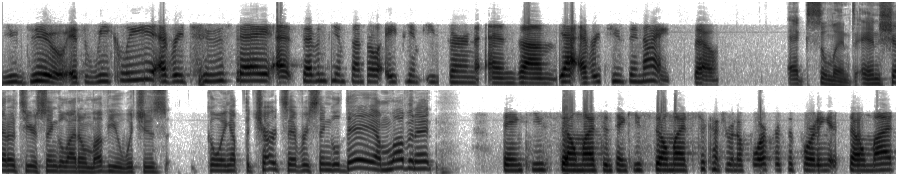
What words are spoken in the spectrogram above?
you do. It's weekly, every Tuesday at 7 p.m. Central, 8 p.m. Eastern, and um, yeah, every Tuesday night. So Excellent. And shout out to your single "I Don't Love You," which is going up the charts every single day. I'm loving it. Thank you so much, and thank you so much to Country 104 for supporting it so much.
